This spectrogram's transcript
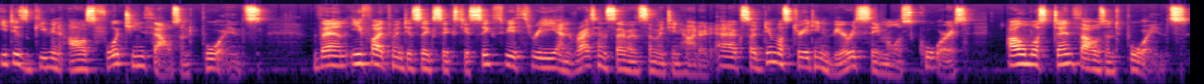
it is giving us 14,000 points. Then E5 2666v3 and Ryzen 7 1700X are demonstrating very similar scores, almost 10,000 points.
